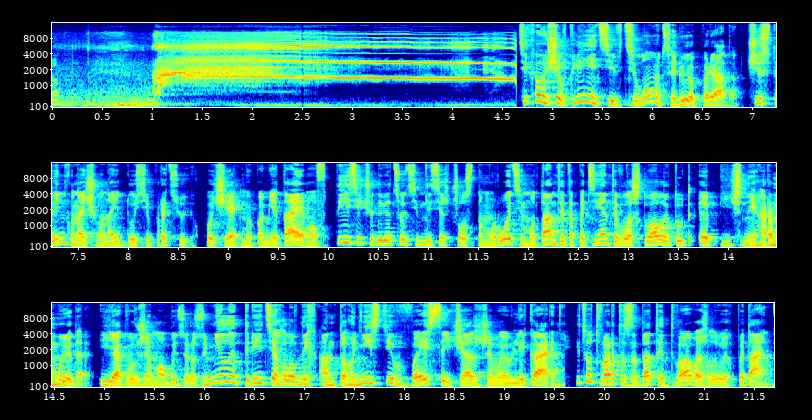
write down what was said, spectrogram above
Цікаво, що в клініці в цілому царює порядок, чистенько, наче вона й досі працює. Хоча, як ми пам'ятаємо, в 1976 році мутанти та пацієнти влаштували тут епічний гармидер. І як ви вже, мабуть, зрозуміли, трійця головних антагоністів весь цей час живе в лікарні. І тут варто задати два важливих питання:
